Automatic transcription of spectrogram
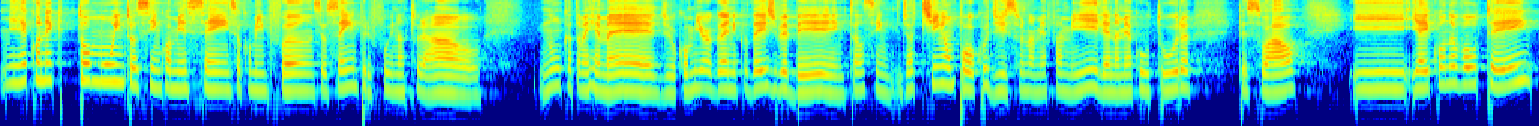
me reconectou muito assim com a minha essência, com a minha infância. Eu sempre fui natural, nunca tomei remédio, comi orgânico desde bebê. Então, assim, já tinha um pouco disso na minha família, na minha cultura pessoal. E, e aí, quando eu voltei,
